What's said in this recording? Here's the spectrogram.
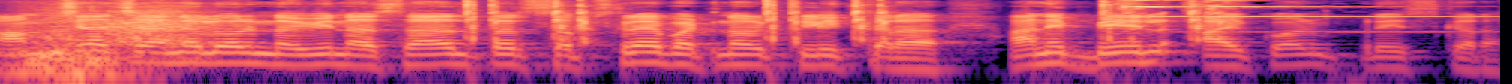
आमच्या चॅनलवर नवीन असाल तर सबस्क्राईब बटनावर क्लिक करा आणि बेल आयकॉन प्रेस करा.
